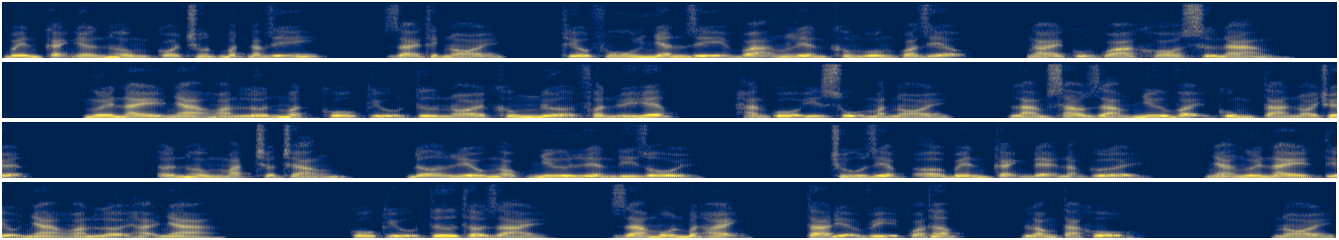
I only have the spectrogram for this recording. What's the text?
Bên cạnh ấn hồng có chút bất đắc dĩ, giải thích nói, thiếu phu nhân dĩ vãng liền không uống qua rượu, ngài cũng quá khó xử nàng. Ngươi này nha hoàn lớn mật cố cửu tư nói không nửa phần uy hiếp, hắn cố ý sụ mặt nói, làm sao dám như vậy cùng ta nói chuyện. Ấn hồng mắt trợn trắng, đỡ liễu ngọc như liền đi rồi. Chu Diệp ở bên cạnh đè nặng cười, nhà ngươi này tiểu nha hoàn lợi hại nha. Cố cửu tư thở dài, ra môn bất hạnh, ta địa vị quá thấp, lòng ta khổ. Nói,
